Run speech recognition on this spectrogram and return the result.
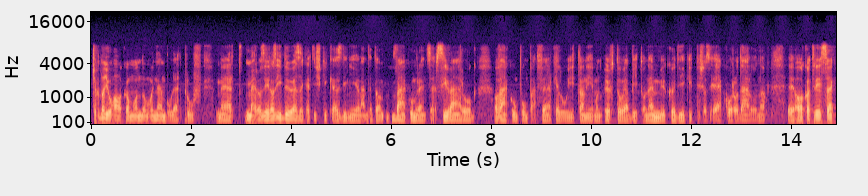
csak nagyon halkan mondom, hogy nem bulletproof, mert, mert azért az idő ezeket is kikezdi nyilván, tehát a vákumrendszer szivárog, a vákumpumpát fel kell újítani, mondom, övtojábbító nem működik, itt is az elkorrodálódnak eh, alkatrészek,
